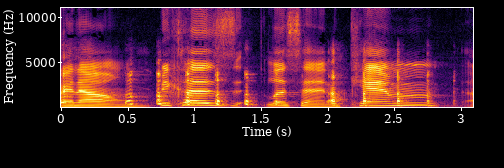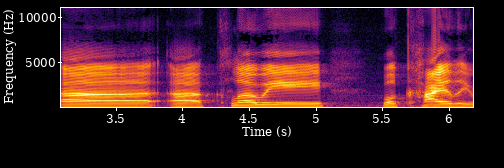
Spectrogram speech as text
I know because listen, Kim, uh, uh, Khloé, well, Kylie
